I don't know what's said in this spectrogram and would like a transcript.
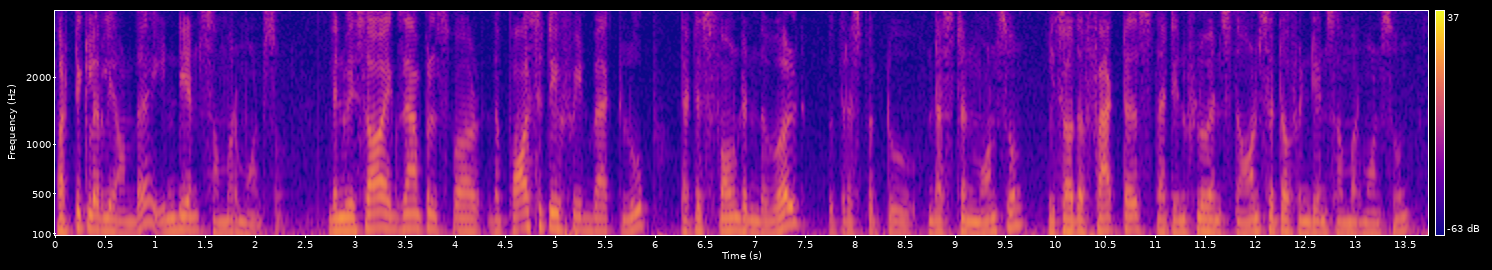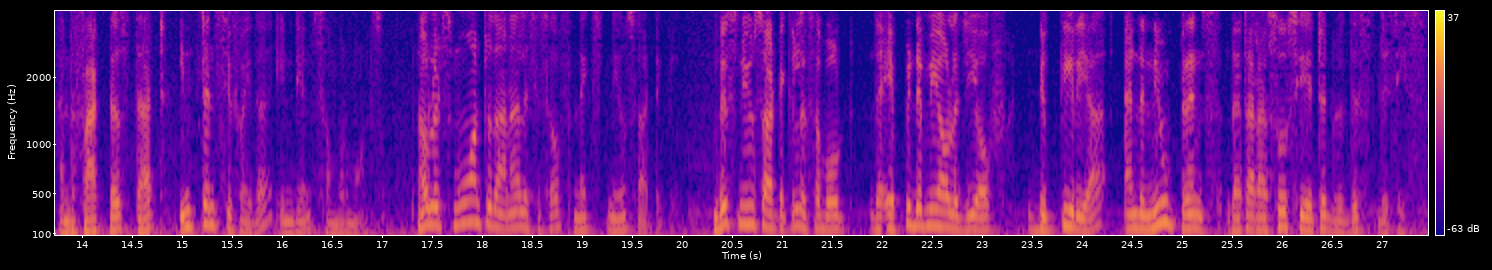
particularly on the Indian summer monsoon. Then we saw examples for the positive feedback loop that is found in the world with respect to dust and monsoon. We saw the factors that influence the onset of Indian summer monsoon and the factors that intensify the Indian summer monsoon. Now let's move on to the analysis of next news article. This news article is about the epidemiology of diphtheria and the new trends that are associated with this disease.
